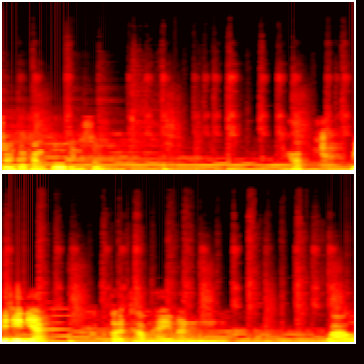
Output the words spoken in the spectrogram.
จนกระทั่งโฟลเป็นศูนย์นะครับวิธีนี้ก็ทำให้มันวาล์ว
